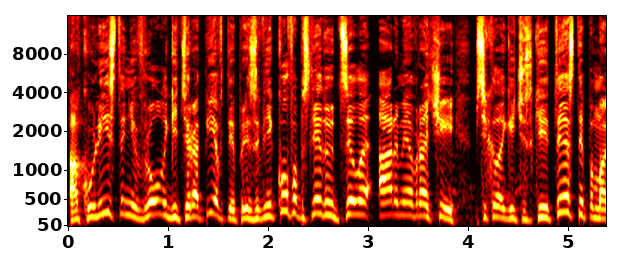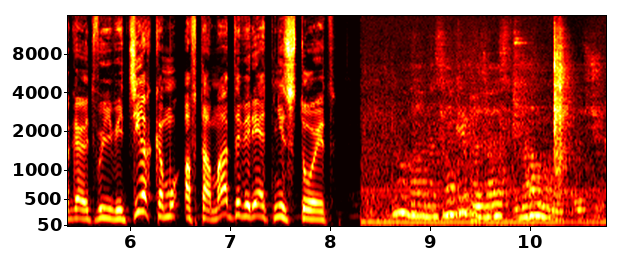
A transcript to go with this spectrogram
Окулисты, неврологи, терапевты. Призывников обследует целая армия врачей. Психологические тесты помогают выявить тех, кому автомат доверять не стоит. Ну ладно, смотри, пожалуйста, на молоточек.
